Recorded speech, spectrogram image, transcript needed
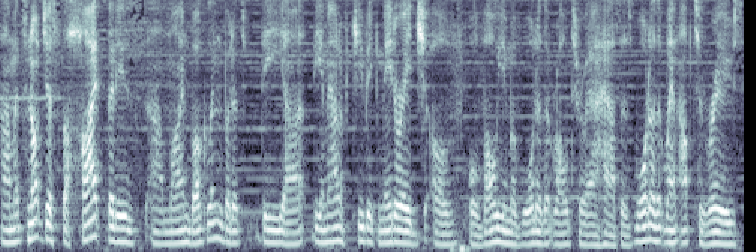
um, it's not just the height that is uh, mind-boggling, but it's the uh, the amount of cubic meterage of or volume of water that rolled through our houses. Water that went up to roofs,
